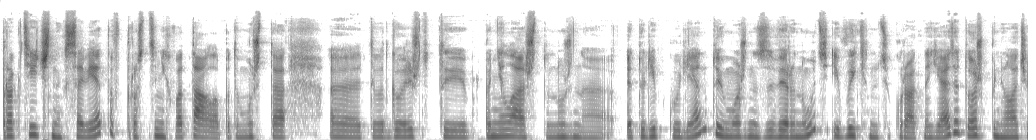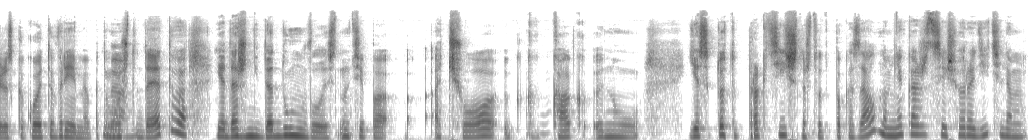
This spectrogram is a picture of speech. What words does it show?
практичных советов просто не хватало, потому что э, ты вот говоришь, что ты поняла, что нужно эту липкую ленту и можно завернуть и выкинуть аккуратно. Я это тоже поняла через какое-то время, потому да. что до этого я даже не додумывалась, ну типа, а чё, как, ну если кто-то практично что-то показал, но мне кажется, еще родителям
